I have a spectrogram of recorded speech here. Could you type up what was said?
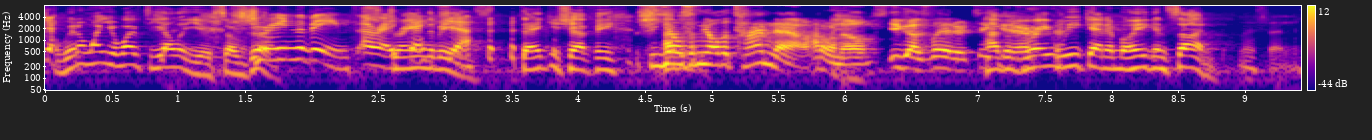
you. Okay. we don't want your wife to yell at you, so good. Strain the beans. All right. Strain the beans. Chef. Thank you, Sheffy. She yells at me all the time now. I don't know. See you guys later. Take Have care. a great weekend at Mohegan Sun. Listen,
